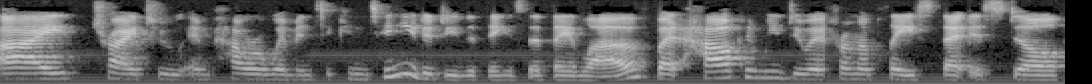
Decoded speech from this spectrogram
I try to empower women to continue to do the things that they love, but how can we do it from a place that is still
